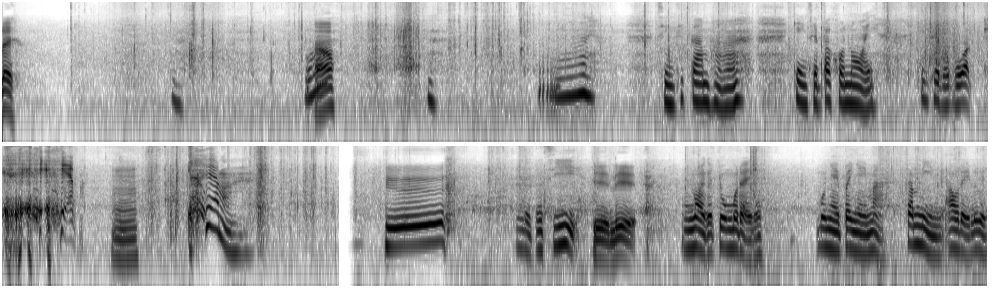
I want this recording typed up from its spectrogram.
เลยโอ้ยเอาโอ้ย สิ่งที่ตามหา เก่งเสร็จปลาโคนหน่อย เก่งเสร็จปลาบวกอืมแฮมเฮ้อเด็กจังซี่เย่เล่หน่อยก็จมบ่ได้เลยบ่ใหญ่ไปใหญ่มาซ้ำนี่นี่เอาได้เลย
